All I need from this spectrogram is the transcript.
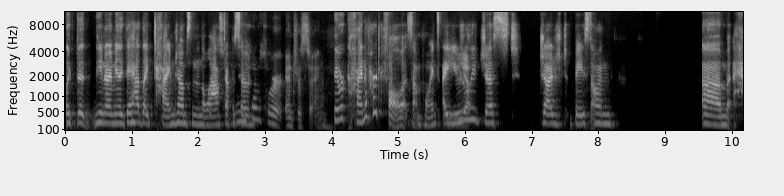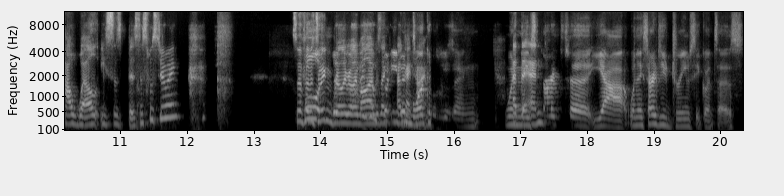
Like the, you know, what I mean, like they had like time jumps, and then the last Time episode jumps were interesting. they were kind of hard to follow at some points. I Yep. usually just judged based on um how well Issa's business was doing. so if it was doing really, really well, I was like, even okay, more time. confusing when At the they end? started to yeah when they started to do dream sequences.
